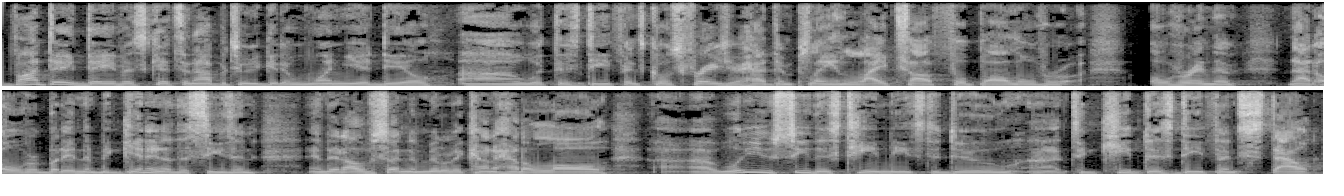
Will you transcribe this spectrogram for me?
Vontae Davis gets an opportunity to get a one year deal uh, with this defense. Coach Frazier had them playing lights out football over over in the not over, but in the beginning of the season, and then all of a sudden in the middle they kind of had a lull. Uh, what do you see this team needs to do uh, to keep this defense stout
